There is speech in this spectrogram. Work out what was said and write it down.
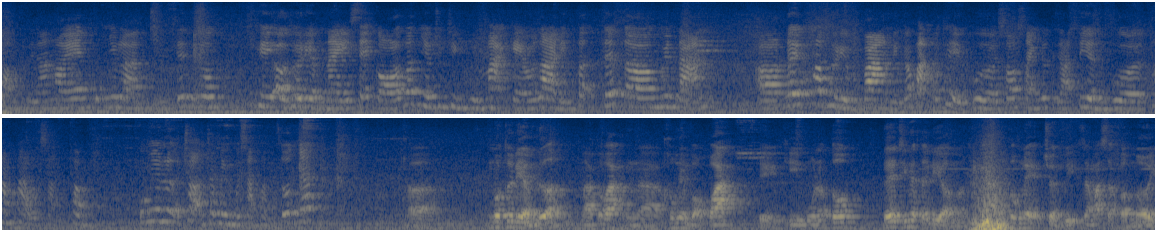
khoảng thời gian Noel cũng như là Tết Dương thì ở thời điểm này sẽ có rất nhiều chương trình khuyến mại kéo dài đến tận Tết uh, Nguyên đán. Uh, đây cũng là thời điểm vàng để các bạn có thể vừa so sánh được giá tiền vừa tham khảo được sản phẩm cũng như lựa chọn cho mình một sản phẩm tốt nhất. À, một thời điểm nữa mà các bạn không nên bỏ qua để khi mua laptop đây chính là thời điểm mà các hãng công nghệ chuẩn bị ra mắt sản phẩm mới.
